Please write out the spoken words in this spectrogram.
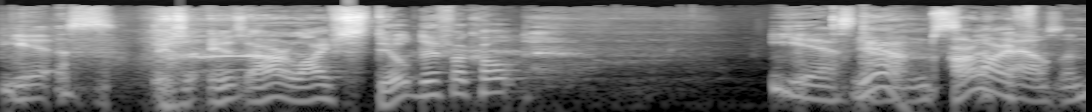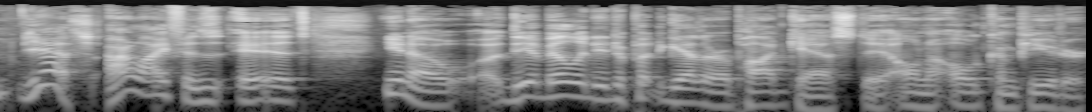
Yes. Is, is our life still difficult? Yes, times our a life. thousand. Yes, our life is it's you know the ability to put together a podcast on an old computer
